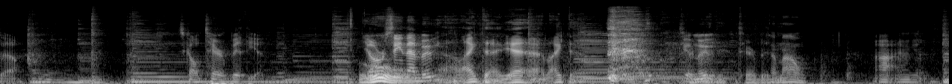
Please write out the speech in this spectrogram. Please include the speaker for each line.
Speaker 1: So it's called Terabithia. You ever seen that movie?
Speaker 2: I like that. Yeah, I like that.
Speaker 1: It's a good movie.
Speaker 2: Terrible.
Speaker 3: Come on.
Speaker 1: All right, here we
